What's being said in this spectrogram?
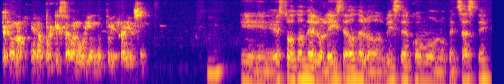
Pero no, era porque estaban muriendo por irradiación. ¿Y esto dónde lo leíste? ¿Dónde lo viste? ¿Cómo lo pensaste?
